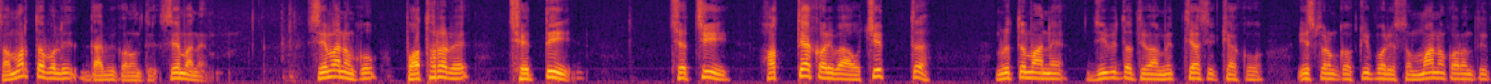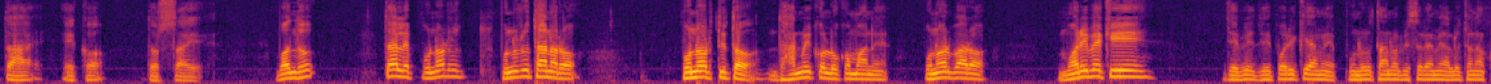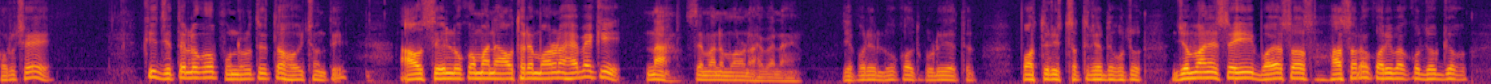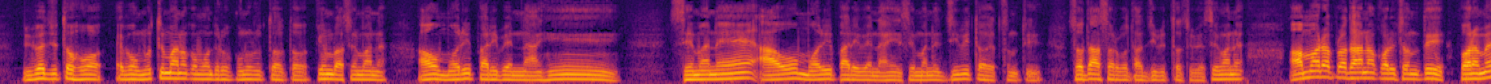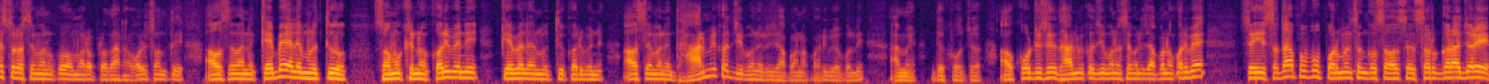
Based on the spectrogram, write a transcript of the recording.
ସମର୍ଥ ବୋଲି ଦାବି କରନ୍ତି ସେମାନେ ସେମାନଙ୍କୁ ପଥରରେ ଛେତି ଛେଚି ହତ୍ୟା କରିବା ଉଚିତ। ମୃତ୍ୟୁମାନେ ଜୀବିତ ଥିବା ମିଥ୍ୟା ଶିକ୍ଷାକୁ ଈଶ୍ୱରଙ୍କ କିପରି ସମ୍ମାନ କରନ୍ତି ତାହା ଏକ ଦର୍ଶାଏ। ବନ୍ଧୁ ତାହେଲେ ପୁନରୁତ୍ଥାନର ପୁନର୍ଥିତ ଧାର୍ମିକ ଲୋକମାନେ ପୁନର୍ବାର ମରିବେ କି? ଯେବେ ଯେପରିକି ଆମେ ପୁନରୁତ୍ଥାନ ବିଷୟରେ ଆମେ ଆଲୋଚନା କରୁଛେ କି ଯେତେ ଲୋକ ପୁନରୁତ୍ଥିତ ହୋଇଛନ୍ତି ଆଉ ସେ ଲୋକମାନେ ଆଉ ଥରେ ମରଣ ହେବେ କି? ନା ସେମାନେ ମରଣ ହେବେ ନାହିଁ। ଯେପରି ଲୋକ କୋଡ଼ିଏ ପତିରିଶ ଛତିଶ ଦେଖୁଛୁ ଯେଉଁମାନେ ସେହି ବୟସ ହାସଲ କରିବାକୁ ଯୋଗ୍ୟ ବିବେଚିତ ହୁଅ ଏବଂ ମୃତ୍ୟୁମାନଙ୍କ ମଧ୍ୟରୁ ପୁନରୁତ୍ଥ କିମ୍ବା ସେମାନେ ଆଉ ମରିପାରିବେ ନାହିଁ। ସେମାନେ ଆଉ ମରିପାରିବେ ନାହିଁ। ସେମାନେ ଜୀବିତ ଅଛନ୍ତି ସଦାସର୍ବଦା ଜୀବିତ ଥିବେ। ସେମାନେ ଅମର ପ୍ରଦାନ କରିଛନ୍ତି ପରମେଶ୍ୱର ସେମାନଙ୍କୁ ଅମର ପ୍ରଦାନ କରିଛନ୍ତି। ଆଉ ସେମାନେ କେବେ ହେଲେ ମୃତ୍ୟୁ ସମ୍ମୁଖୀନ କରିବେନି କେବେ ହେଲେ ମୃତ୍ୟୁ କରିବେନି। ଆଉ ସେମାନେ ଧାର୍ମିକ ଜୀବନରେ ଯାପନ କରିବେ ବୋଲି ଆମେ ଦେଖାଉଛୁ। ଆଉ କେଉଁଠି ସେ ଧାର୍ମିକ ଜୀବନ ସେମାନେ ଯାପନ କରିବେ? ସେହି ସଦାପ୍ରଭୁ ପରମେଶ୍ୱରଙ୍କ ସହ ସେ ସ୍ୱର୍ଗ ରାଜ୍ୟରେ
